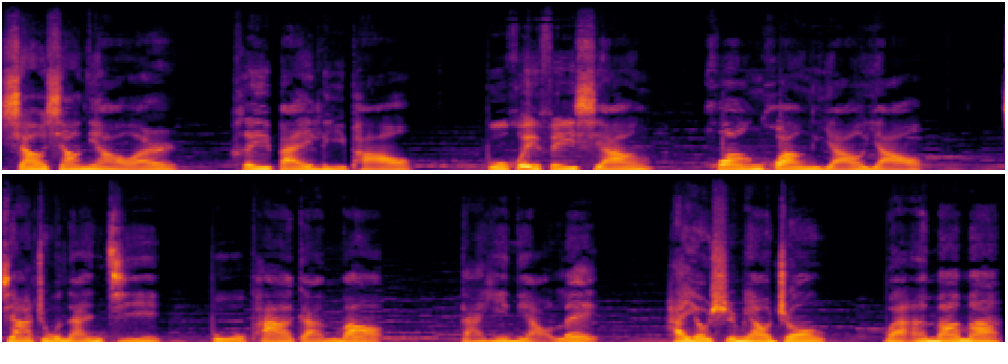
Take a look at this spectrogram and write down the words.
小小鸟儿，黑白礼袍，不会飞翔，晃晃摇摇，家住南极，不怕感冒。打一鸟类，还有十秒钟，晚安妈妈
